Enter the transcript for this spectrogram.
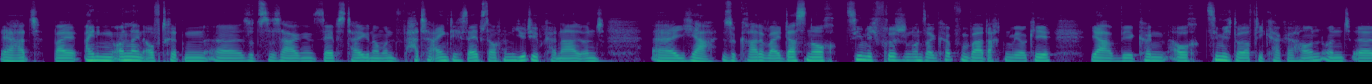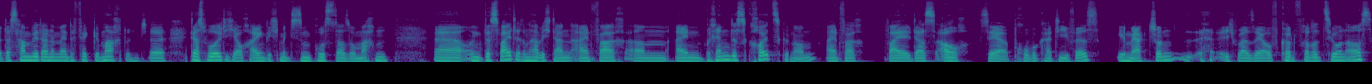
er hat bei einigen Online-Auftritten äh, sozusagen selbst teilgenommen und hatte eigentlich selbst auch einen YouTube-Kanal und äh, ja, so gerade weil das noch ziemlich frisch in unseren Köpfen war, dachten wir, okay, ja, wir können auch ziemlich doll auf die Kacke hauen und äh, das haben wir dann im Endeffekt gemacht und äh, das wollte ich auch eigentlich mit diesem Poster so machen. Äh, und des Weiteren habe ich dann einfach ähm, ein brennendes Kreuz genommen, einfach weil das auch sehr provokativ ist. Ihr merkt schon, ich war sehr auf Konfrontation aus.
